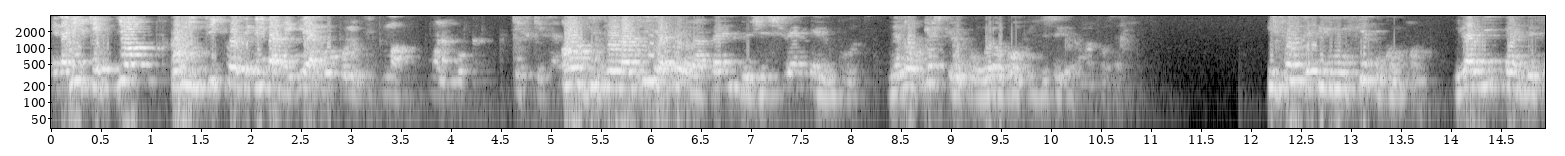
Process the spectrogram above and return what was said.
ezali question politique. Oyo esengeli barégle yango politiquement mona mboka. Qu'est-ce que ça en diplomatie il y a ce qu'on appelle le gestuel et le code maintenant qu'est-ce que le congolais comprend de ce que le maposa Il faut être initié pour comprendre. Il a dit RDC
